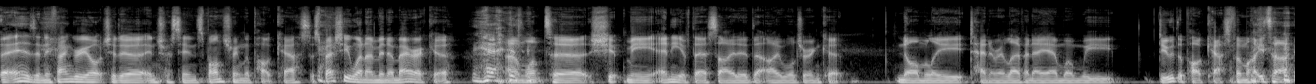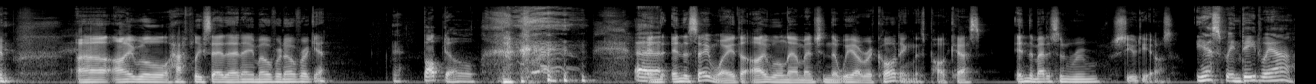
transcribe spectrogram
It is, and if Angry Orchard are interested in sponsoring the podcast, especially when I'm in America and want to ship me any of their cider that I will drink at normally 10 or 11 a.m. when we do the podcast for my time, uh, I will happily say their name over and over again. Bob Dole. in, in the same way that I will now mention that we are recording this podcast in the Medicine Room studios. Yes, indeed we are.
